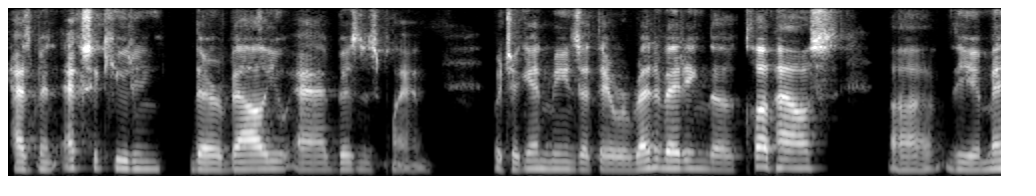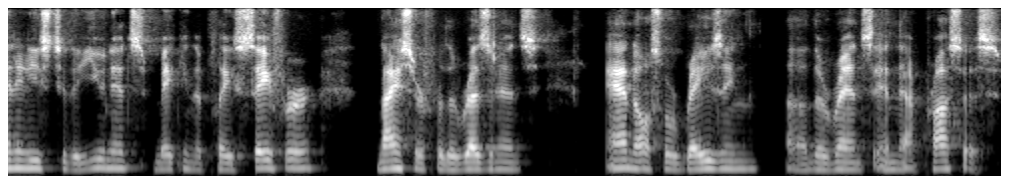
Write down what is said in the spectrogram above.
has been executing their value add business plan, which again means that they were renovating the clubhouse, uh, the amenities to the units, making the place safer, nicer for the residents, and also raising uh, the rents in that process.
